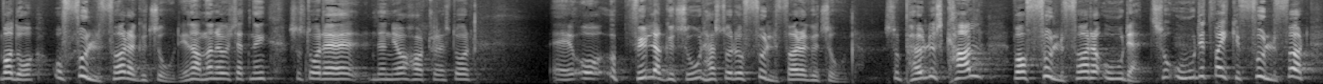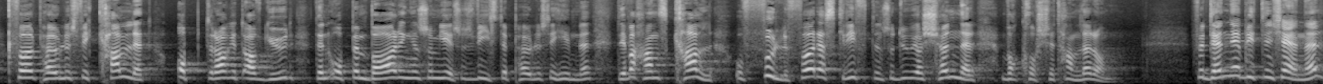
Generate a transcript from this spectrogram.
Hva da? Å fullføre Guds ord. I en annen oversetning så står det, den jeg har tror jeg står, å oppfylle Guds ord. Her står det å fullføre Guds ord. Så Paulus kall var å fullføre ordet. Så ordet var ikke fullført før Paulus fikk kallet Uppdraget av Gud, den åpenbaringen som Jesus viste Paulus i himlen, det var hans kall å fullføre skriften så du og jeg skjønner hva korset handler om. For den er blitt en tjänare.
